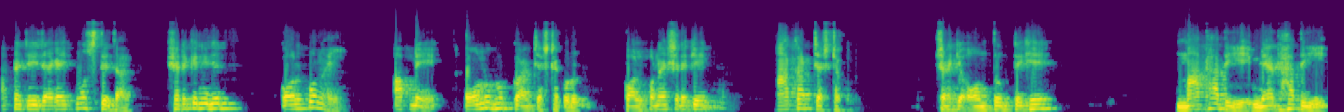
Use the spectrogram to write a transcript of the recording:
আপনি যে জায়গায় পৌঁছতে চান, সেটাকে নিজের কল্পনায় আপনি অনুভব করার চেষ্টা করুন। কল্পনায় সেটাকে আঁকার চেষ্টা করুন। সেটাকে অন্তর থেকে মাথা দিয়ে, মেধা দিয়ে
